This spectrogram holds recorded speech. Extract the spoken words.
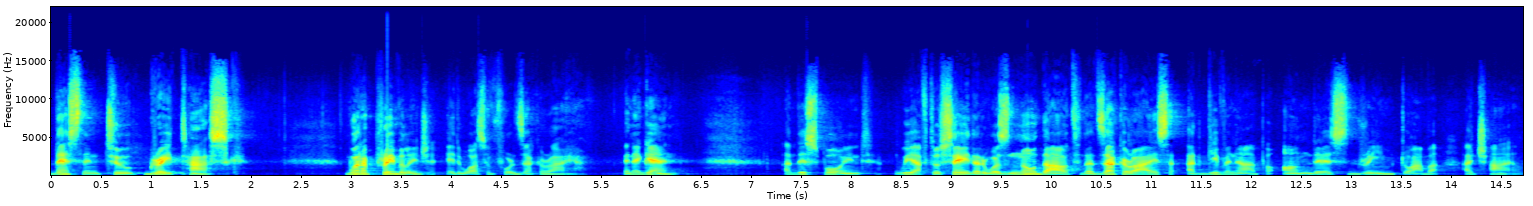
destined to great task. What a privilege it was for Zechariah. And again, at this point, we have to say that there was no doubt that Zacharias had given up on this dream to have a, a child.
